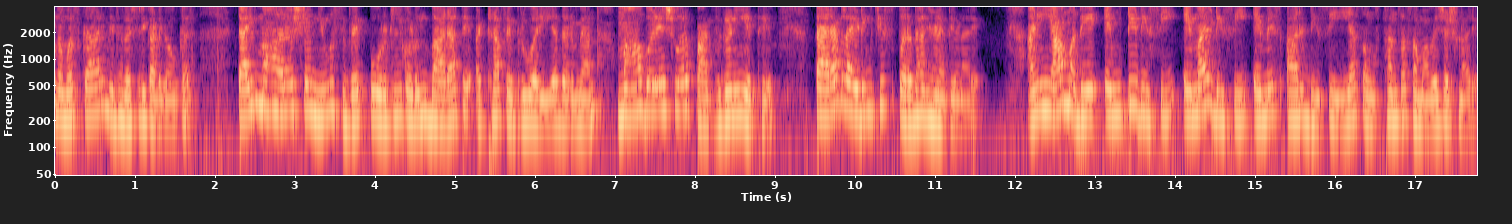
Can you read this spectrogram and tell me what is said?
नमस्कार. मी Dhanashree Kadgaonkar. Time Maharashtra news web पोर्टलकडून बारा ते अठरा फेब्रुवारी या दरम्यान महाबळेश्वर पाचगणी येथे पॅराग्लायडिंगची स्पर्धा घेण्यात येणार आहे. आणि यामध्ये M T D C M I D C M S R D C या संस्थांचा समावेश असणार आहे.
